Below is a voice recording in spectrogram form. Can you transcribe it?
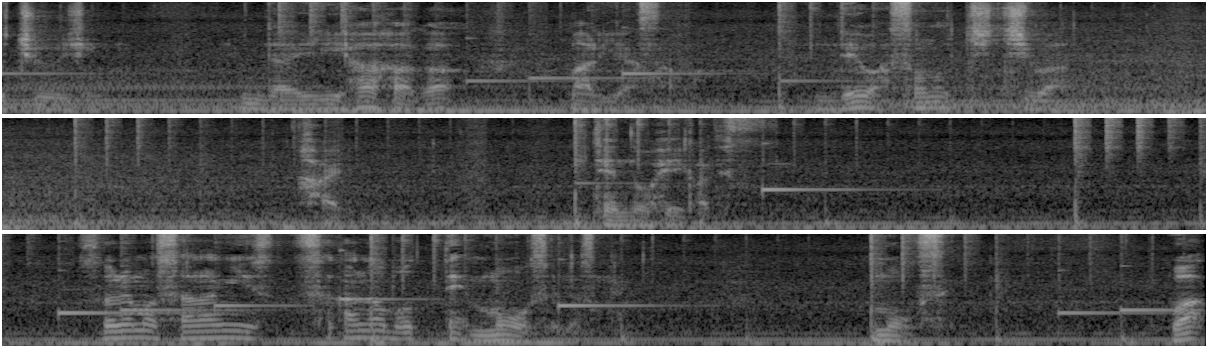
宇宙人代理母がマリア様。ではその父は天皇陛下です。それもさらに遡ってモーセですね。モーセ。は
